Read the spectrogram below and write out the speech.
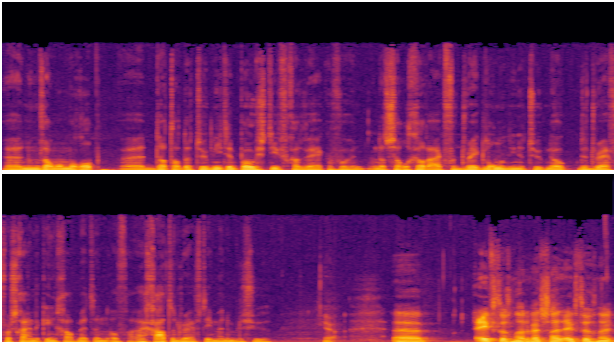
noem ze allemaal maar op, uh, dat dat natuurlijk niet in positief gaat werken voor hun. En datzelfde geldt eigenlijk voor Drake London, die natuurlijk ook de draft waarschijnlijk ingaat met een, of hij gaat de draft in met een blessure. Ja. even terug naar de wedstrijd, even terug naar,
